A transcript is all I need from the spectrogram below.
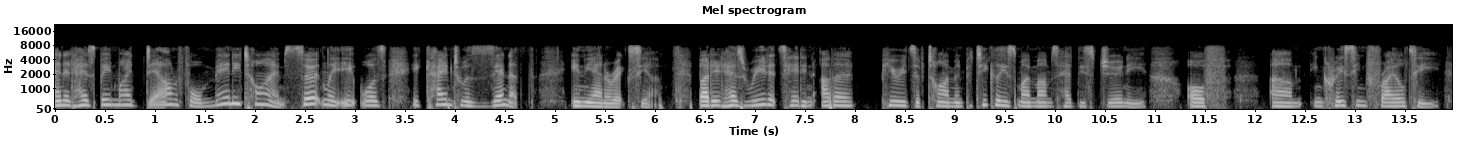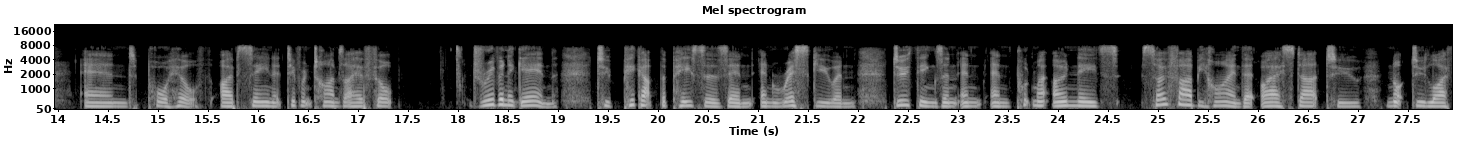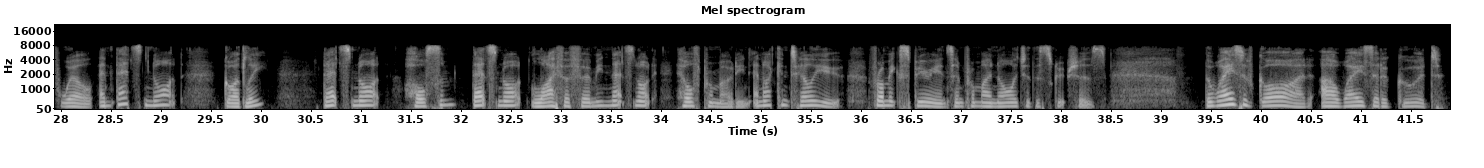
And it has been my downfall many times. Certainly it was it came to a zenith in the anorexia but it has reared its head in other periods of time and particularly as my mum's had this journey of um, increasing frailty and poor health. I've seen at different times i have felt driven again to pick up the pieces and, and rescue and do things and, and, and put my own needs so far behind that I start to not do life well. And that's not godly. That's not wholesome. That's not life affirming. That's not health promoting. And I can tell you from experience and from my knowledge of the scriptures, the ways of God are ways that are good.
